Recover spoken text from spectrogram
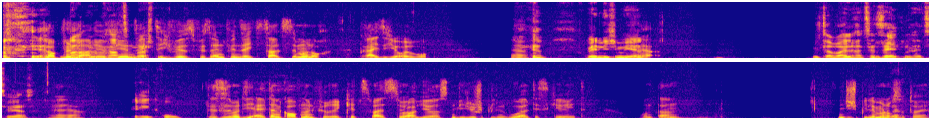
Ich glaube, für Mario, zum 64 Beispiel. fürs, fürs N64 zahlst du immer noch 30 Euro. Ja, Wenn nicht mehr. Ja. Mittlerweile hat's ja Seltenheitswert. ja, ja. Retro. Das ist immer, die Eltern kaufen dann für ihre Kids, weißt du, ja, hier hast du ein Videospiel, uraltes Gerät und dann sind die Spiele immer noch Ja. so teuer.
